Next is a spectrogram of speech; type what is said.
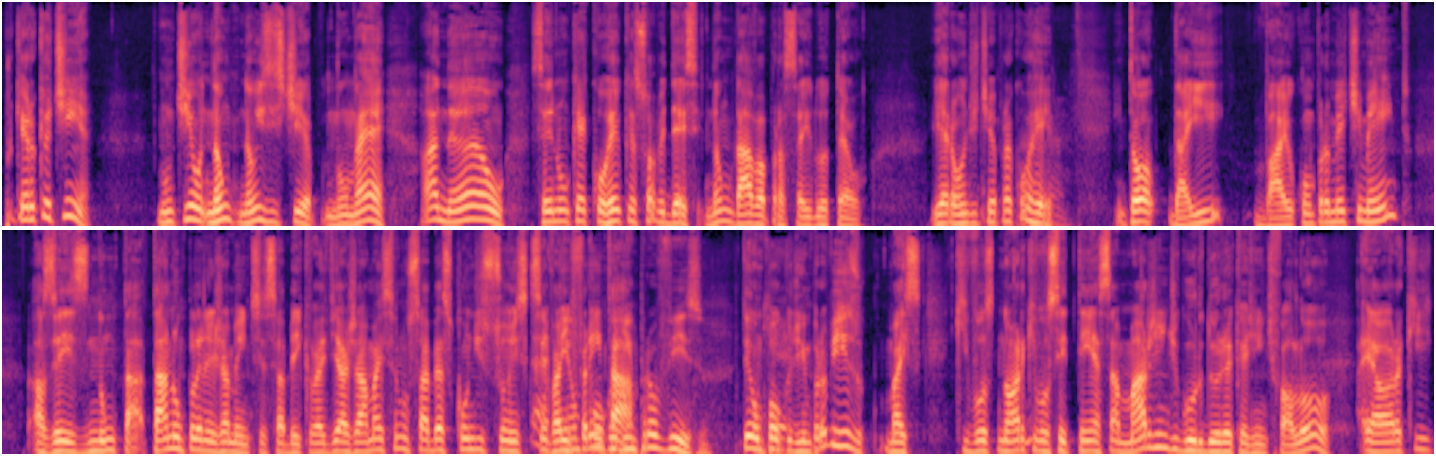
Porque era o que eu tinha. Não, tinha, não, não existia. Não é, ah, não, você não quer correr porque sobe e desce. Não dava para sair do hotel. E era onde tinha para correr. Então, daí vai o comprometimento. Às vezes não tá, tá num planejamento você saber que vai viajar, mas você não sabe as condições que É, você vai tem um pouco enfrentar. de improviso. Tem um pouco de improviso, mas que você, na hora que você tem essa margem de gordura que a gente falou, é a hora que,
